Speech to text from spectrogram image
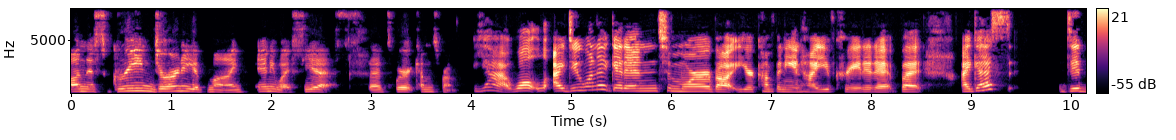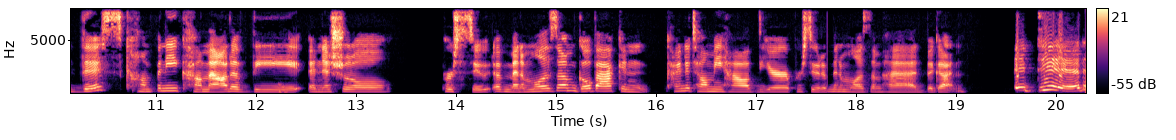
on this green journey of mine. Anyways, yes that's where it comes from. Yeah. Well, I do want to get into more about your company and how you've created it, but I guess did this company come out of the initial pursuit of minimalism? Go back and kind of tell me how your pursuit of minimalism had begun. It did.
